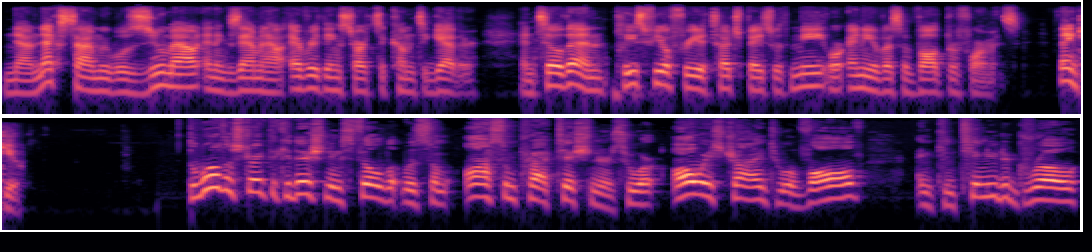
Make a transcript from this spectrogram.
Now, next time we will zoom out and examine how everything starts to come together. Until then, please feel free to touch base with me or any of us at VALD Performance. Thank you. The world of strength and conditioning is filled with some awesome practitioners who are always trying to evolve and continue to grow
